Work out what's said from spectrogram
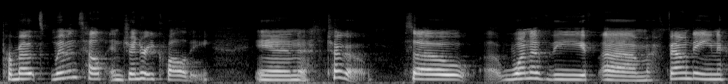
promotes women's health and gender equality in Togo. So uh, one of the um, founding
